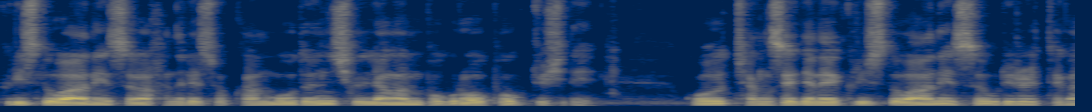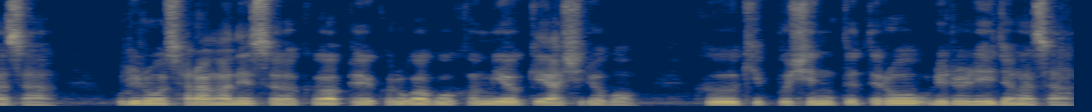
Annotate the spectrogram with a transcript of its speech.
그리스도 안에서 하늘에 속한 모든 신령한 복으로 복 주시되 곧 창세전에 그리스도 안에서 우리를 택하사 우리로 사랑 안에서 그 앞에 거룩하고 흠이 없게 하시려고 그 기쁘신 뜻대로 우리를 예정하사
